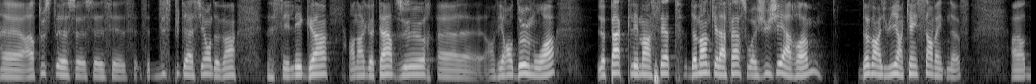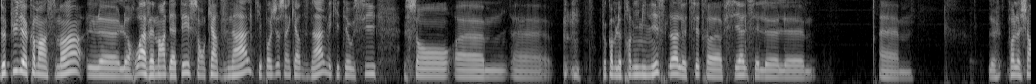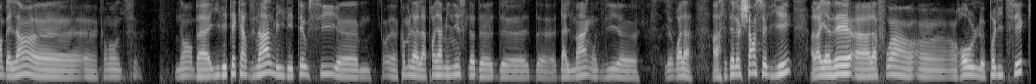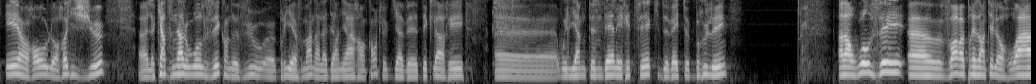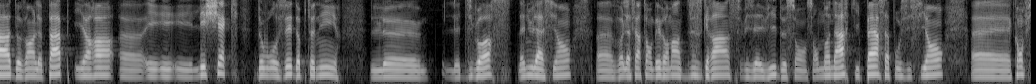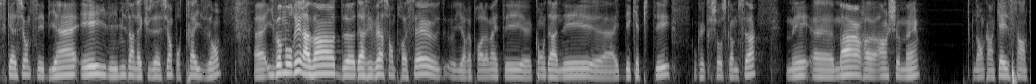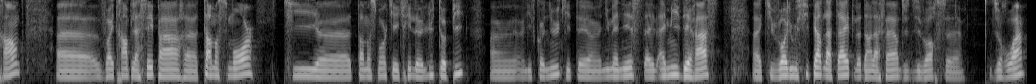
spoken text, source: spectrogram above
Euh, alors, toute cette disputation devant ces légats en Angleterre dure euh, environ deux mois le pape Clément VII demande que l'affaire soit jugée à Rome, devant lui, en 1529. Alors, depuis le commencement, le, roi avait mandaté son cardinal, qui n'est pas juste un cardinal, mais qui était aussi son. Euh, euh, un peu comme le premier ministre, là, le titre officiel, c'est le. le, euh, pas le chambellan, comment on dit ça? Non, ben, il était cardinal, mais il était aussi, euh, euh, comme la, première ministre d'Allemagne, on dit, euh, voilà. C'était le chancelier. Alors, il y avait à la fois un, rôle politique et un rôle religieux. le cardinal Wolsey, qu'on a vu brièvement dans la dernière rencontre, qui avait déclaré William Tyndale hérétique, qui devait être brûlé. Alors, Wolsey euh, va représenter le roi devant le pape. Il y aura euh, et, l'échec de Wolsey d'obtenir le, divorce, l'annulation, euh, va le faire tomber vraiment en disgrâce vis-à-vis de son, monarque. qui perd sa position, confiscation de ses biens et il est mis en accusation pour trahison. il va mourir avant d'arriver à son procès. Il aurait probablement été condamné à être décapité ou quelque chose comme ça, mais euh, meurt euh, en chemin, donc en 1530, euh, va être remplacé par Thomas More, qui, Thomas More qui a écrit L'Utopie, un, livre connu, qui était un humaniste, ami d'Eraste, qui va lui aussi perdre la tête dans l'affaire du divorce du roi.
